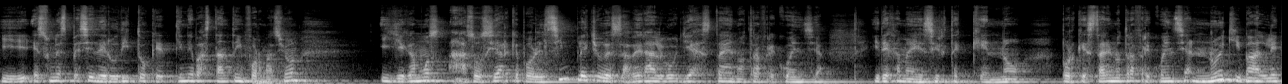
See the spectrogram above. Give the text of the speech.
y es una especie de erudito que tiene bastante información y llegamos a asociar que por el simple hecho de saber algo ya está en otra frecuencia. Y déjame decirte que no, porque estar en otra frecuencia no equivale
